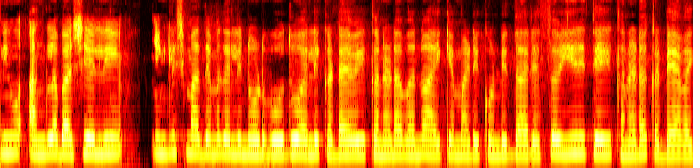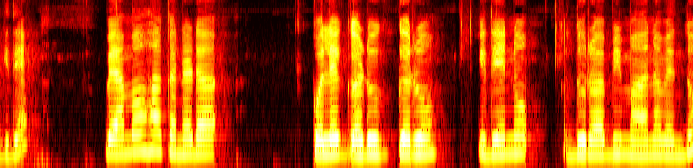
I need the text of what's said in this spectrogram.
ನೀವು ಆಂಗ್ಲ ಭಾಷೆಯಲ್ಲಿ ಇಂಗ್ಲೀಷ್ ಮಾಧ್ಯಮದಲ್ಲಿ ನೋಡ್ಬೋದು, ಅಲ್ಲಿ ಕಡ್ಡಾಯವಾಗಿ ಕನ್ನಡವನ್ನು ಆಯ್ಕೆ ಮಾಡಿಕೊಂಡಿದ್ದಾರೆ. ಸೊ, ಈ ರೀತಿಯಾಗಿ ಕನ್ನಡ ಕಡ್ಡಾಯವಾಗಿದೆ. ವ್ಯಾಮೋಹ ಕನ್ನಡ ಕೊಲೆಗಡುಗರು ಇದೇನು ದುರಾಭಿಮಾನವೆಂದು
